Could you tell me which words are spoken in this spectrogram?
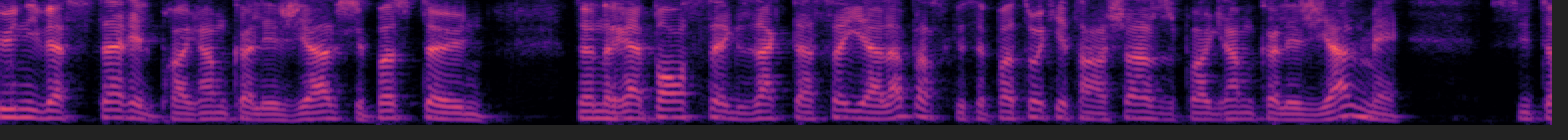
universitaire et le programme collégial? Je ne sais pas si tu as une, réponse exacte à ça, Yala, parce que ce n'est pas toi qui es en charge du programme collégial, mais si tu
